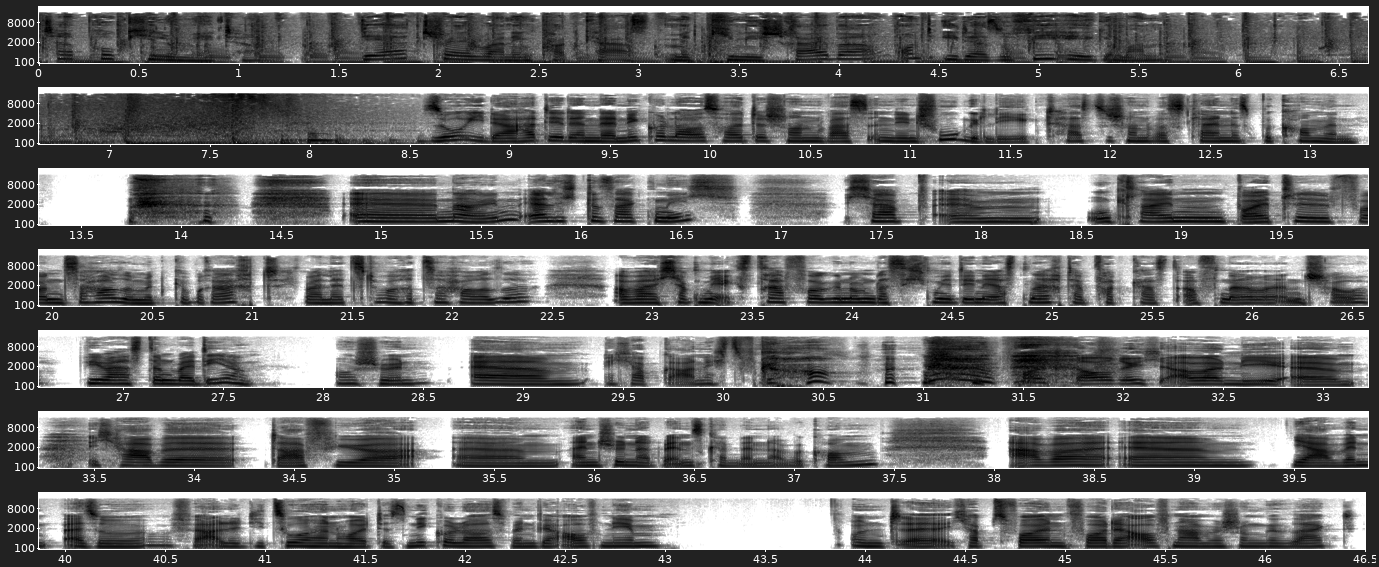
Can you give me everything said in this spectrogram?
Meter pro Kilometer. Der Trailrunning Podcast mit Kimi Schreiber und Ida Sophie Hegemann. So, Ida, hat dir denn der Nikolaus heute schon was in den Schuh gelegt? Hast du schon was Kleines bekommen? äh, nein, ehrlich gesagt nicht. Ich habe ähm, einen kleinen Beutel von zu Hause mitgebracht. Ich war letzte Woche zu Hause, aber ich habe mir extra vorgenommen, dass ich mir den erst nach der Podcastaufnahme anschaue. Wie war es denn bei dir? Oh, schön. Ähm, ich habe gar nichts bekommen. Voll traurig, aber nee, ähm, ich habe dafür ähm, einen schönen Adventskalender bekommen. Aber ähm, ja, wenn, also für alle, die zuhören, heute ist Nikolaus, wenn wir aufnehmen. Und äh, ich habe es vorhin vor der Aufnahme schon gesagt,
